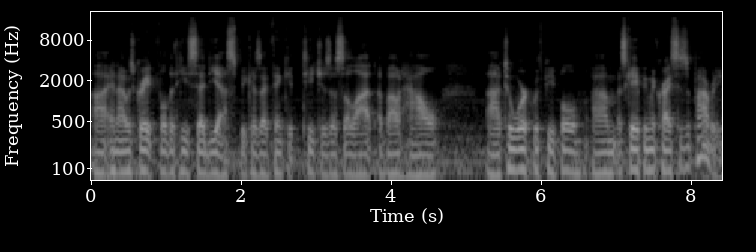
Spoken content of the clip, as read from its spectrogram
Uh, and I was grateful that he said yes because I think it teaches us a lot about how uh, to work with people um, escaping the crisis of poverty.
